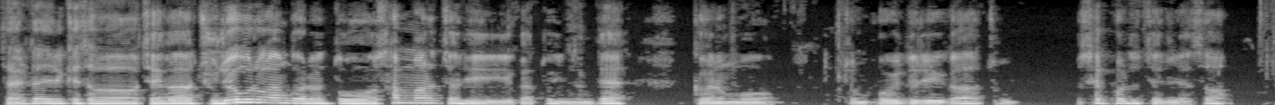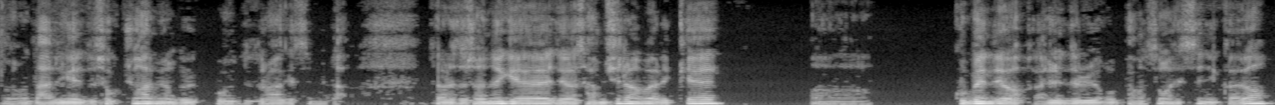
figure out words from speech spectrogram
자, 일단 이렇게 해서 제가 주력으로 간 거는 또 3만원짜리가 또 있는데, 그거는 뭐, 좀 보여드리기가 두, 세 폴드짜리라서, 어, 나중에 적중하면 그렇게 보여드리도록 하겠습니다. 자, 그래서 저녁에 제가 잠시나마 이렇게, 어, 구매되어 알려드리려고 방송을 했으니까요.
